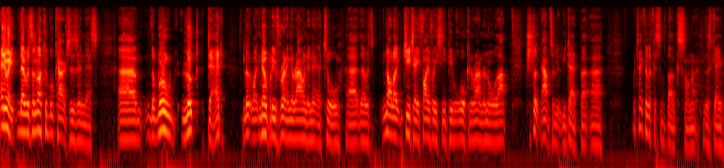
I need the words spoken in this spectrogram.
Anyway, there was unlockable characters in this. Um, the world looked dead. Looked like nobody's running around in it at all. Uh, there was not like GTA 5 where you see people walking around and all that. Just looked absolutely dead. But uh, we'll take a look at some bugs on it, this game.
